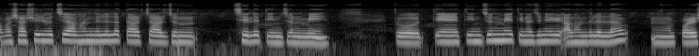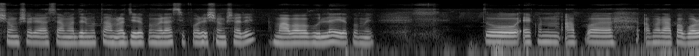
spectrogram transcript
আমার শাশুড়ি হচ্ছে আলহামদুলিল্লাহ তার চারজন ছেলে, তিনজন মেয়ে। তো তিনজন মেয়ে, তিনজনই আলহামদুলিল্লাহ পরের সংসারে আছে আমাদের মতো। আমরা যেরকমের আছি পরের সংসারে, মা বাবা ভুললে এরকমের। তো এখন আপা, আমার আপা বড়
